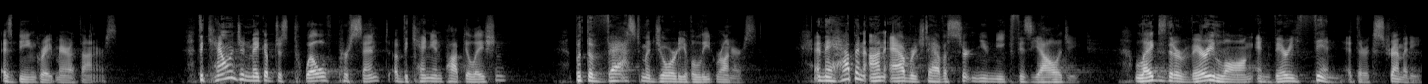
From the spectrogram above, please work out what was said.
as being great marathoners. The Kalenjin make up just 12% of the Kenyan population, but the vast majority of elite runners. And they happen on average to have a certain unique physiology legs that are very long and very thin at their extremity.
